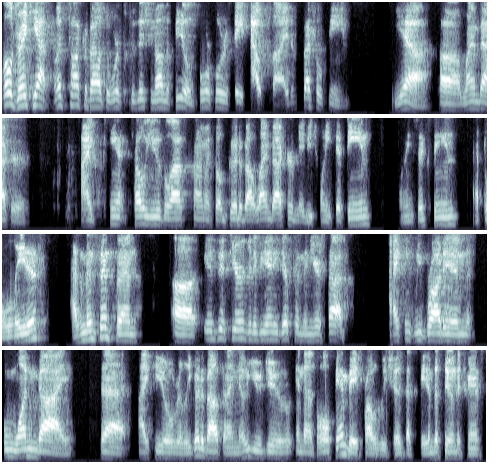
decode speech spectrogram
Well, Drake, yes. Let's talk about the worst position on the field for Florida State outside of special teams. Yeah, uh, linebacker. I can't tell you the last time I felt good about linebacker, maybe 2015, 2016 at the latest. Hasn't been since then. Uh, is this year going to be any different than years past? I think we brought in one guy that I feel really good about, that I know you do, and that the whole fan base probably should. That's Tatum Bethune, the transfer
